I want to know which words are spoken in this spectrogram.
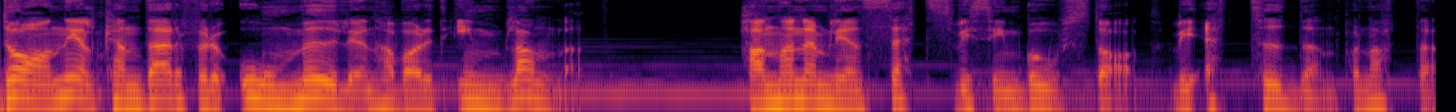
Daniel kan därför omöjligen ha varit inblandad. Han har nämligen setts vid sin bostad vid ett-tiden på natten.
